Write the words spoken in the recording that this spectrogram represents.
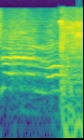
Shallow.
